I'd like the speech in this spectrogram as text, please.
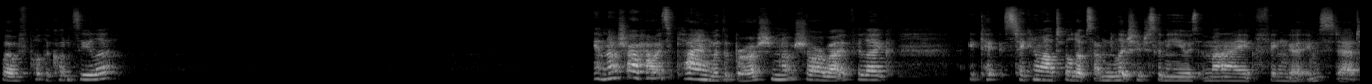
where we've put the concealer. I'm not sure how it's applying with the brush, I'm not sure about it. I feel like it's taking a while to build up so I'm literally just going to use my finger instead.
